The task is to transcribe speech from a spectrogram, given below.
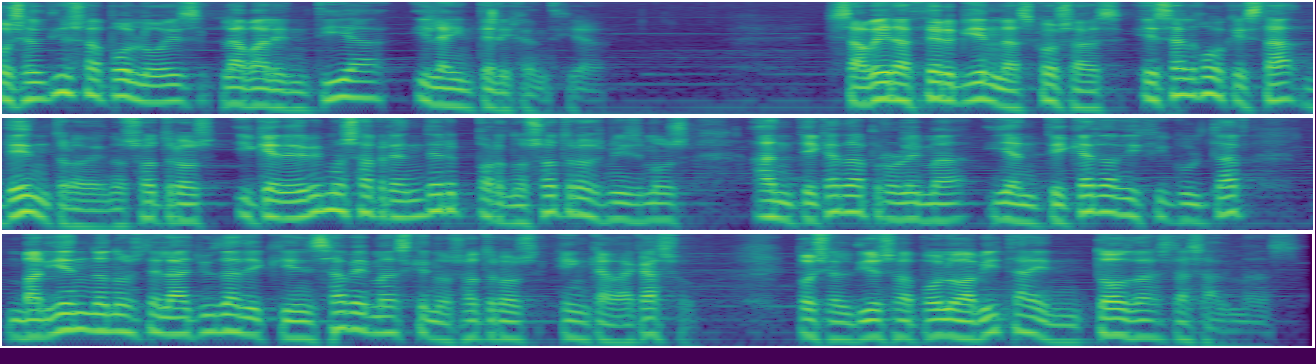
pues el dios Apolo es la valentía y la inteligencia. Saber hacer bien las cosas es algo que está dentro de nosotros y que debemos aprender por nosotros mismos ante cada problema y ante cada dificultad, valiéndonos de la ayuda de quien sabe más que nosotros en cada caso, pues el dios Apolo habita en todas las almas.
